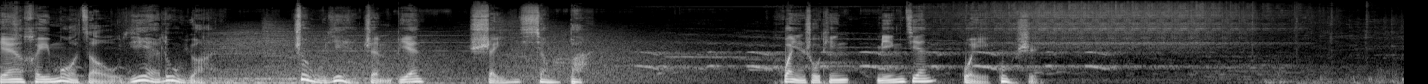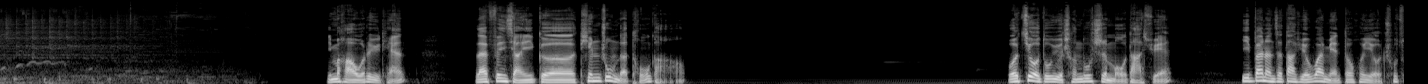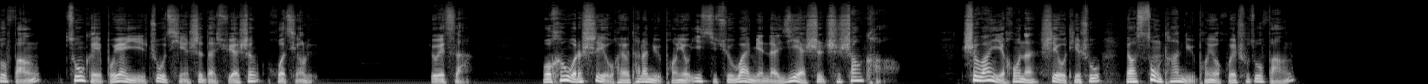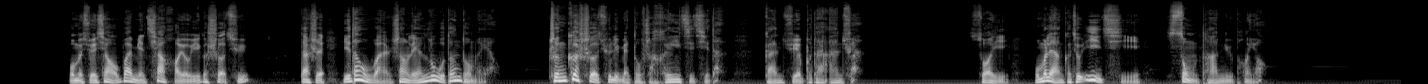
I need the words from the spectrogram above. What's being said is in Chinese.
天黑莫走夜路远，昼夜枕边谁相伴？欢迎收听民间鬼故事。你们好，我是雨田，来分享一个听众的投稿。我就读于成都市某大学，一般呢，在大学外面都会有出租房。租给不愿意住寝室的学生或情侣。有一次啊，我和我的室友还有他的女朋友一起去外面的夜市吃烧烤。吃完以后呢，室友提出要送他女朋友回出租房。我们学校外面恰好有一个社区，但是一到晚上连路灯都没有，整个社区里面都是黑漆漆的，感觉不太安全。所以我们两个就一起送他女朋友。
